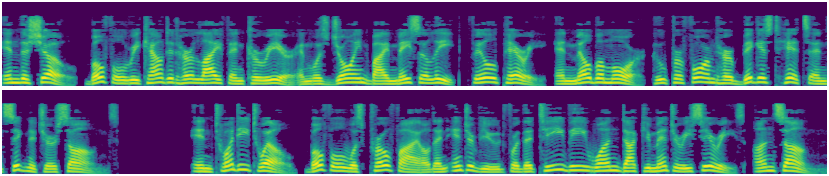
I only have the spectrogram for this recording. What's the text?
In the show, Bofill recounted her life and career and was joined by Maysa Leak, Phil Perry, and Melba Moore, who performed her biggest hits and signature songs. In 2012, Bofill was profiled and interviewed for the TV One documentary series, Unsung.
